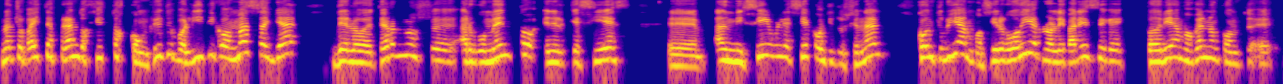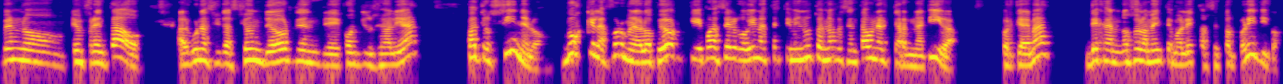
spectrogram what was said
nuestro país está esperando gestos concretos y políticos más allá de los eternos eh, argumentos en el que si es eh, admisible, si es constitucional, construyamos. Si el gobierno le parece que podríamos vernos, vernos enfrentados a alguna situación de orden de constitucionalidad, patrocínelo, busque la fórmula. Lo peor que puede hacer el gobierno hasta este minuto es no presentar una alternativa, porque además dejan no solamente molesto al sector político,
